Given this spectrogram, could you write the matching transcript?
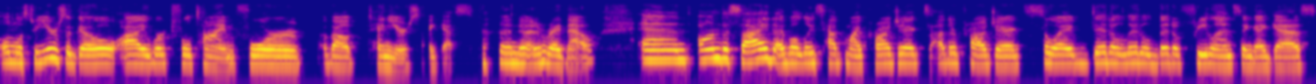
almost two years ago, I worked full time for about 10 years, I guess, right now. And on the side, I've always had my projects, other projects. So I did a little bit of freelancing, I guess,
